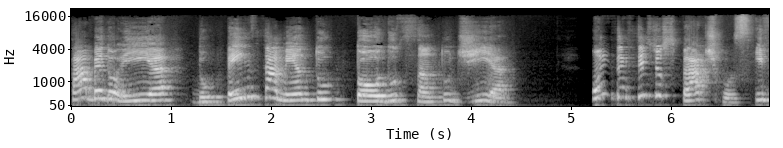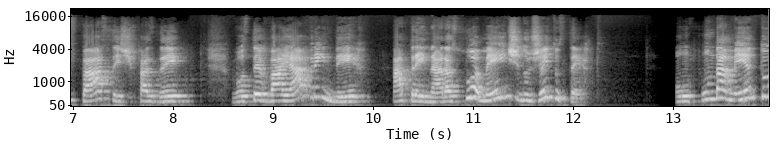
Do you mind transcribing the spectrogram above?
sabedoria do pensamento todo santo dia. Com exercícios práticos e fáceis de fazer, você vai aprender a treinar a sua mente do jeito certo com fundamentos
